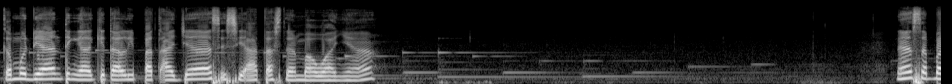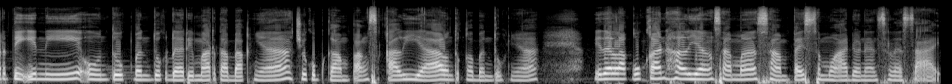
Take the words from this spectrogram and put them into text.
Kemudian tinggal kita lipat aja sisi atas dan bawahnya Nah seperti ini untuk bentuk dari martabaknya cukup gampang sekali ya untuk ngebentuknya. Kita lakukan hal yang sama sampai semua adonan selesai.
